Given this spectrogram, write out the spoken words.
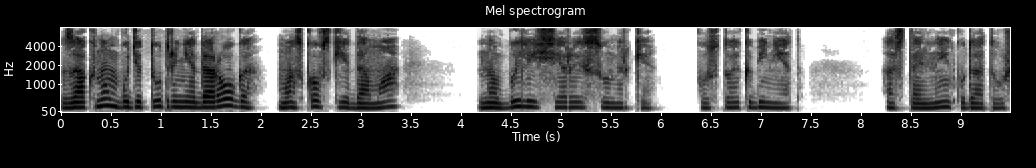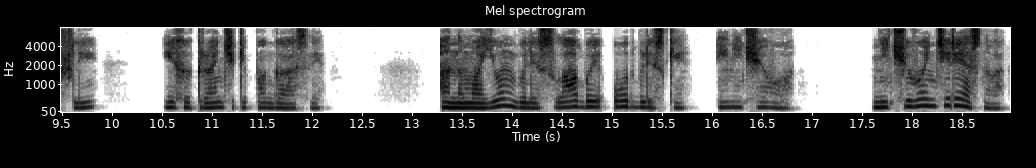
за окном будет утренняя дорога, московские дома, но были серые сумерки, пустой кабинет. Остальные куда-то ушли, их экранчики погасли. А на моем были слабые отблески и ничего. Ничего интересного.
